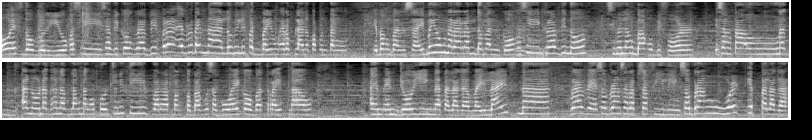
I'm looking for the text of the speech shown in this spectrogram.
OFW. Kasi sabi ko, grabe, para every time na lumilipad ba yung eroplano papuntang ibang bansa, iba yung nararamdaman ko. Kasi grabe no, sino lang ba ako before? Isang taong nag, ano, naghanap lang ng opportunity para magpabago sa buhay ko. But right now, I'm enjoying na talaga my life na grabe, sobrang sarap sa feeling. Sobrang worth it talaga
